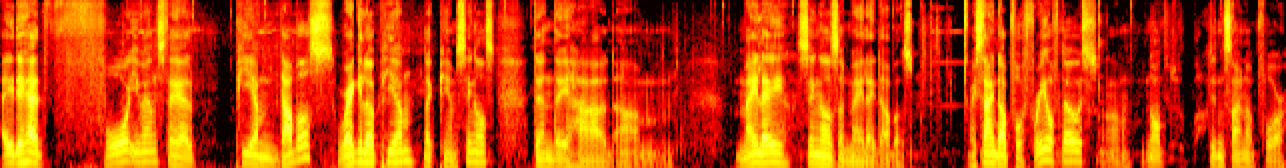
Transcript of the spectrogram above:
they had four events. They had PM doubles, regular PM, like PM singles. Then they had um, melee singles and melee doubles. I signed up for three of those. Uh, not didn't sign up for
